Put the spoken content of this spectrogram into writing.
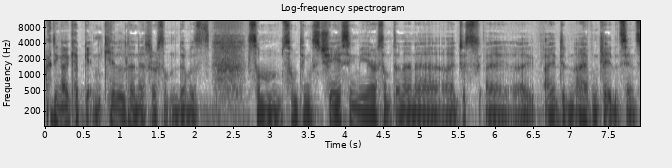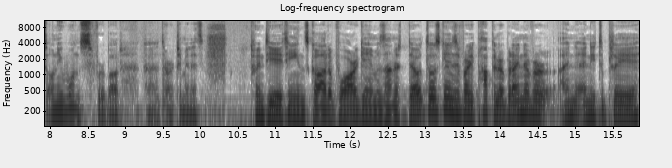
I think I kept getting killed in it or something. There was some something's chasing me or something, and uh, I just I, I, I didn't I haven't played it since. Only once for about uh, thirty minutes. 2018's God of War game is on it. Those games are very popular, but I never. I, I need to play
